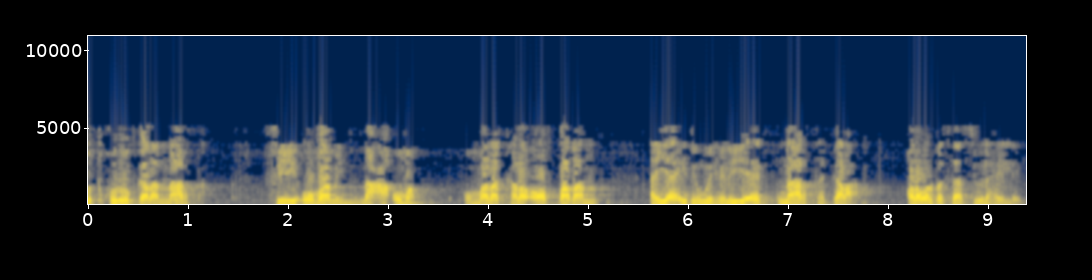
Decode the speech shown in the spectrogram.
Udkhuluu gala naarta. Fii umamin maca umam. Ummado kale oo badan ayaa idin weheliye eg naarta gala qolo walba saasuu ilaahay leeyay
